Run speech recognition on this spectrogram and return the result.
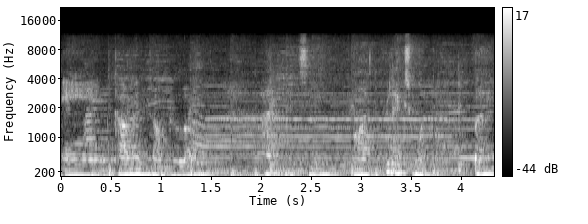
and comment down below. I can see you on the next one.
